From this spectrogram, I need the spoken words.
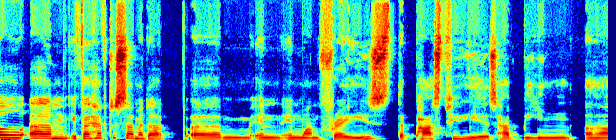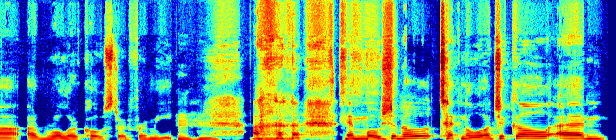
Well, um, if I have to sum it up um, in in one phrase, the past few years have been uh, a roller coaster for me. Mm-hmm. Mm-hmm. Emotional, technological, um,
